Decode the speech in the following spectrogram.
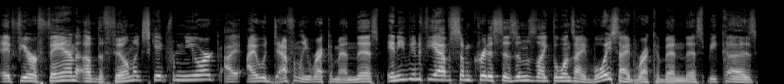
if you're a fan of the film Escape from New York, I, I would definitely recommend this. And even if you have some criticisms like the ones I voice, I'd recommend this because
